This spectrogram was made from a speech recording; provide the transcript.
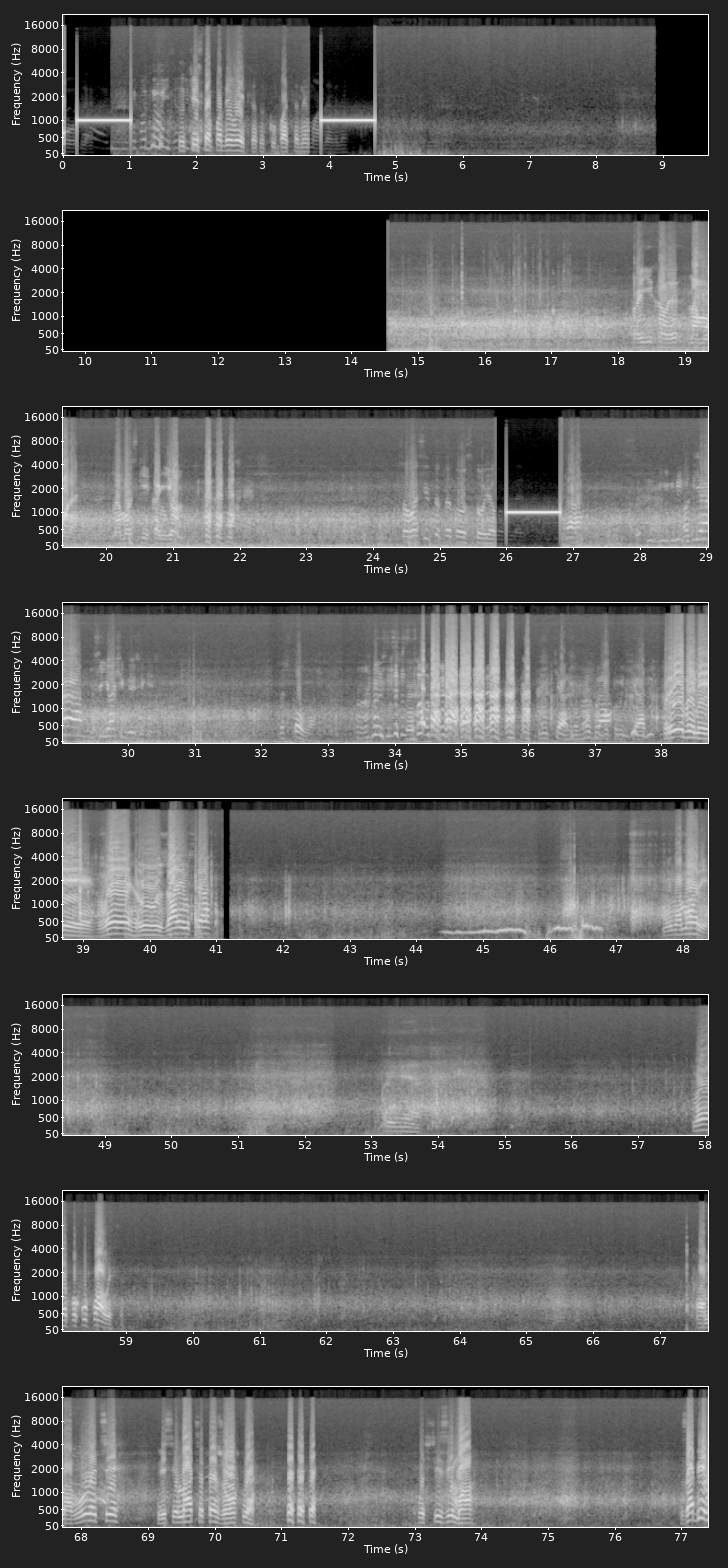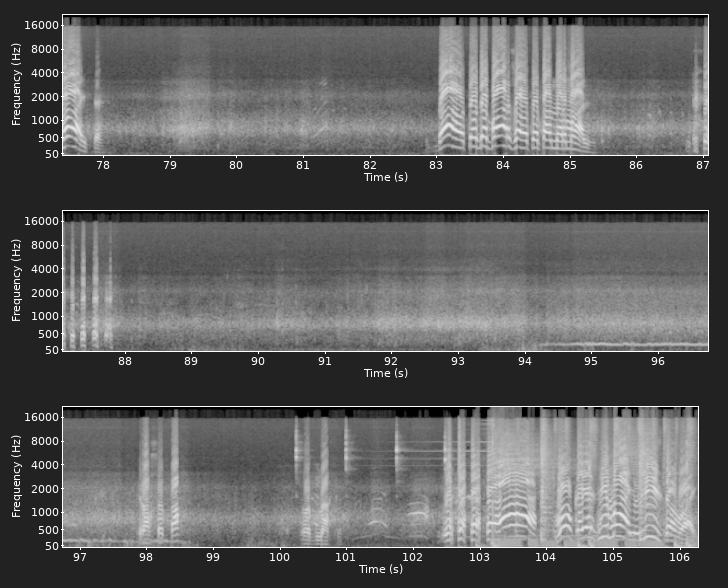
Тут чисто подивитися, тут купатися нема. Приїхали на море, на морський каньйон. Согласиться, це того стояло. Да. Океан. Це ящик десь якийсь. Це стол наш. Крутяк, добре, щоб крутяк. Прибыли! Вигружаємося. Ми на морі. Привіт. Ми покупалися. А на вулиці 18 жовтня. Почти зима. Забігайте. Да, ото де баржа, ото там нормально. Красота. Однако. Вовка, я знімаю, лізь давай.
